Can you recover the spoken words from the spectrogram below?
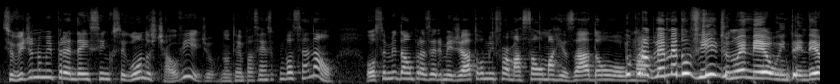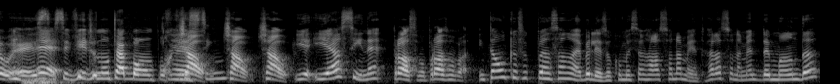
se o vídeo não me prender em 5 segundos, tchau, vídeo. Não tenho paciência com você, não. Ou você me dá um prazer imediato, ou uma informação, uma risada, ou uma... O problema é do vídeo, não é meu, entendeu? É, é. Esse, vídeo não tá bom, porque Tchau, assim... tchau, tchau. E, e, é assim, né? Próximo, próximo, próximo. Então, o que eu fico pensando é, beleza, eu comecei um relacionamento. Relacionamento demanda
